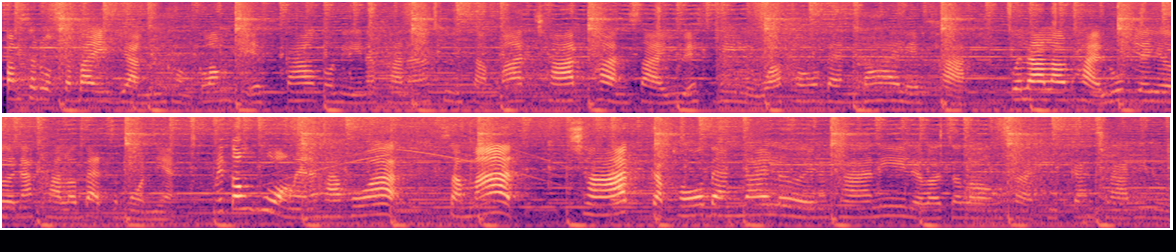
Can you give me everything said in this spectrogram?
ความสะดวกสบายอีกอย่างหนึ่งของกล้อง GF9 ตัวนี้นะคะนั่นคือสามารถชาร์จผ่านสาย USB หรือว่า power bank ได้เลยค่ะ เวลาเราถ่ายรูปเยอะๆนะคะ แล้วแบตจะหมดเนี่ย ไม่ต้องห่วงเลยนะคะ เพราะว่าสามารถ ชาร์จกับ power bank ได้เลยนะคะ นี่เดี๋ยวเราจะลองสาธิตการชาร์จให้ดู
